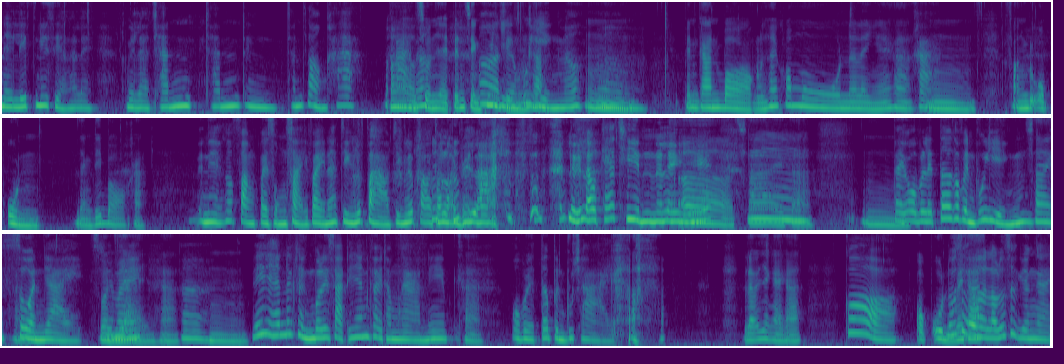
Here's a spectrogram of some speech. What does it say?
ในลิฟต์นี่เสียงอะไร เวลาชั้นชั้นถึงชั้นสองค่ะอ่าค่ะเนอะส่วนใหญ่เป็นเสียงเอผู้อหญิเสียงงผู้ค่ะหญิงเนาะอืมเออเป็นการบอกหรือให้ข้อมูลอะไรอย่างเงี้ยค่ะค่ะอืมฟังดูอบอุ่นอย่างที่บอกค่ะอั นนี้ก็ฟังไปสงสัยไปนะ จริงหรือเปล่าจริงหรือเปล่าตลอดเวลา หรือเราแค่ชินอะไรอย่างเงี้ยเออใช่ค่ะอืมแต่โอเปอเรเตอร์ก็เป็นผู้หญิงใช่ค่ะส่วนใหญ่ส่วนช่ไมใหญ่ค่ะอ่าอืมนี่ฉันนึกถึงบริษัทที่ฉันเคยทำงานนี่ค่ะโอเปอเรเตอร์เป็นผู้ชาย แล้วยังไงคะ ก็อบอุ่นรู้ไหมสึกคะเออเรารู้สึกยังไง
